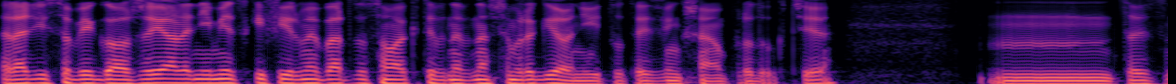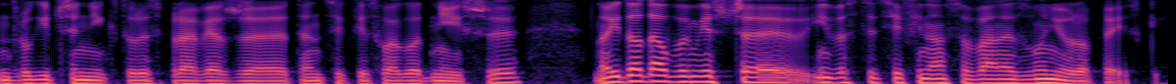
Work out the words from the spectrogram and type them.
radzi sobie gorzej, ale niemieckie firmy bardzo są aktywne w naszym regionie i tutaj zwiększają produkcję. Mm, To jest ten drugi czynnik, który sprawia, że ten cykl jest łagodniejszy. No i dodałbym jeszcze inwestycje finansowane z Unii Europejskiej.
